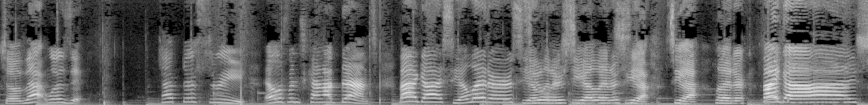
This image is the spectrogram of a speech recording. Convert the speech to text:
So that was it. Chapter 3 Elephants Cannot Dance. Bye, guys. See ya later. See ya later. See ya later. See ya. See ya later. Bye, guys.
